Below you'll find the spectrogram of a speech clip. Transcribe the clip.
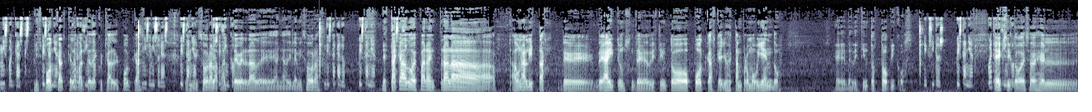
Mis podcasts. Mis Pestaña. podcasts, que es la de parte de escuchar el podcast. Mis emisoras. La Pestaña. emisora, la de cinco. parte, ¿verdad? De añadirle emisoras. Destacado. Pestaña. Destacado es para entrar a, a una lista de, de iTunes de distintos podcasts que ellos están promoviendo, eh, de distintos tópicos. Éxitos. Pestaña. Cuatro de cinco. Éxito, eso es el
